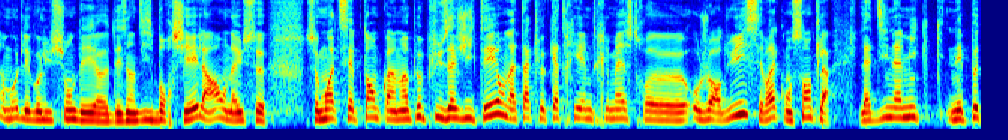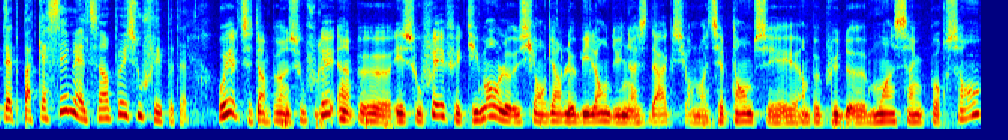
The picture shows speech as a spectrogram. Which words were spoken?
un mot de l'évolution des, euh, des, indices boursiers. Là, on a eu ce, ce, mois de septembre quand même un peu plus agité. On attaque le quatrième trimestre euh, aujourd'hui. C'est vrai qu'on sent que la, la dynamique n'est peut-être pas cassée, mais elle s'est un peu essoufflée peut-être. Oui, elle s'est un peu essoufflée, un peu essoufflée. Effectivement, le, si on regarde le bilan du Nasdaq sur le mois de septembre, c'est un peu plus de moins 5%.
